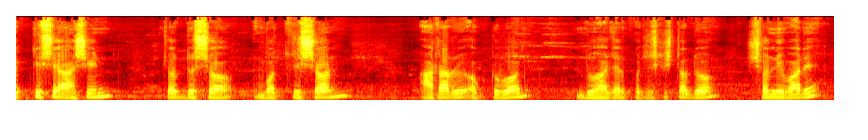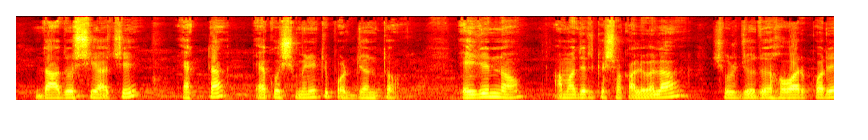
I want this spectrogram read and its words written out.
একত্রিশে আশ্বিন চোদ্দোশো বত্রিশ সন, আঠারোই অক্টোবর দু হাজার পঁচিশ খ্রিস্টাব্দ শনিবারে দ্বাদশী আছে একটা একুশ মিনিট পর্যন্ত। এই জন্য আমাদেরকে সকালবেলা সূর্যোদয় হওয়ার পরে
